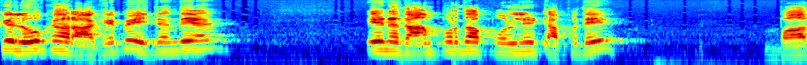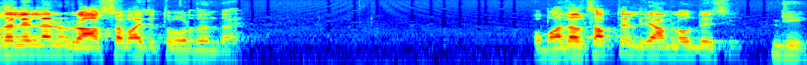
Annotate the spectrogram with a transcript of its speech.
ਕਿ ਲੋਕ ਹਰਾ ਕੇ ਭੇਜ ਦਿੰਦੇ ਆ, ਇਹ ਨਦਾਮਪੁਰ ਦਾ ਪੁਲ ਨਹੀਂ ਟੱਪਦੇ ਬਾਦਲ ਇਹਨਾਂ ਨੂੰ ਰਾਜ ਸਭਾ 'ਚ ਤੋੜ ਦਿੰਦਾ ਹੈ। ਉਹ ਬਾਦਲ ਸਾਹਿਬ ਤੇ ਇਲਜ਼ਾਮ ਲਾਉਂਦੇ ਸੀ। ਜੀ।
